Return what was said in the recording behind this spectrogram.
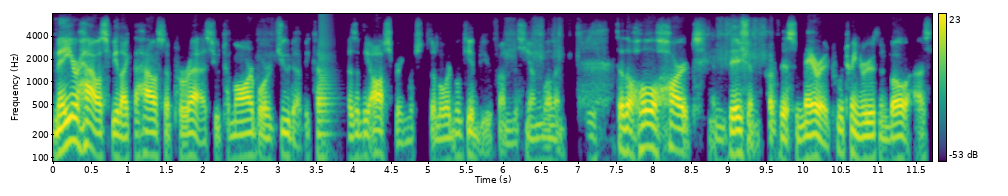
May your house be like the house of Perez, who Tamar bore Judah, because of the offspring which the Lord will give you from this young woman. Mm-hmm. So, the whole heart and vision of this marriage between Ruth and Boaz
